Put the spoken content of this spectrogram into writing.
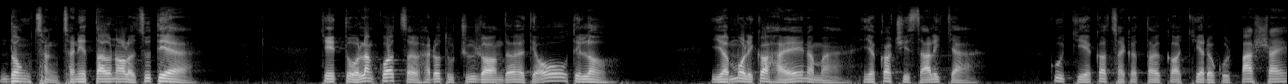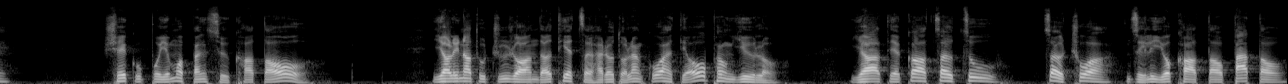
đông chẳng chẳng nên tờ nó là chú tia chỉ tổ lăng quát giờ hai đôi tụ chữ ròn đó thì ô thì lờ giờ mua lì có hải nè mà, giờ có chỉ xả lì chả cú chia có sai cái tờ có chia đâu của ba sai sẽ cú bồi một bằng sự khó to giờ lên nào tụ chữ ròn đỡ thiệt giờ hai đầu tổ lăng của hai tiểu phong dư lộ giờ thì có sơ chu sơ chua chỉ lý yếu khó tàu ba tàu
